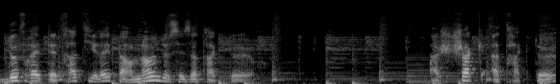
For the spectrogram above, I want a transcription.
devrait être attirée par l'un de ces attracteurs. À chaque attracteur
